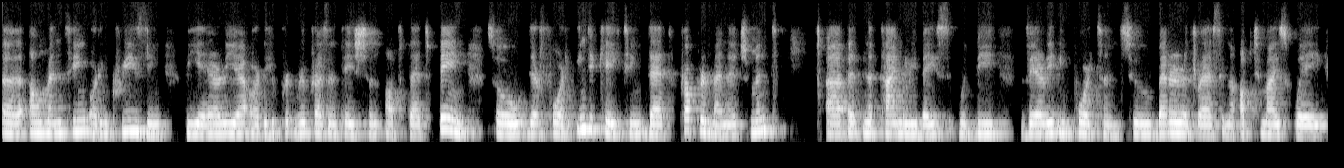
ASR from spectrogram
uh, augmenting or increasing the area or the representation of that pain. So therefore indicating that proper management uh, in a timely base would be very important to better address in an optimized way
